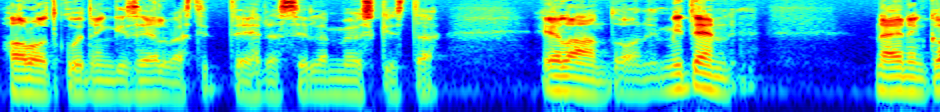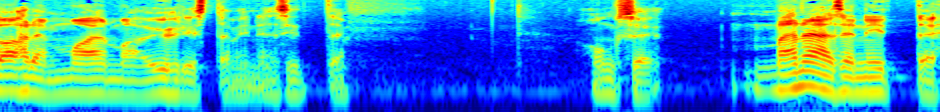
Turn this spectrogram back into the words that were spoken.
haluat kuitenkin selvästi tehdä sillä myöskin sitä elantoa. Niin miten näiden kahden maailman yhdistäminen sitten, onko se, mä näen sen itse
